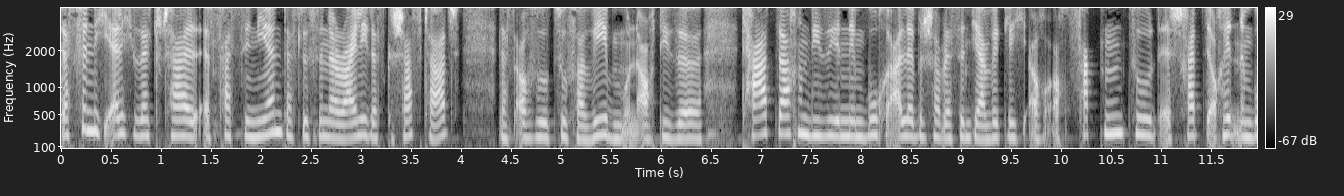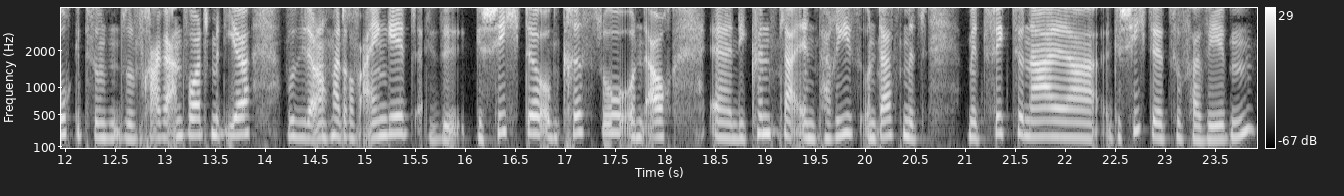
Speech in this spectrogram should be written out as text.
Das finde ich ehrlich gesagt total äh, faszinierend, dass Lucinda Riley das geschafft hat, das auch so zu verweben. Und auch diese Tatsachen, die sie in dem Buch alle beschreibt, das sind ja wirklich auch, auch Fakten zu, es schreibt sie auch hinten im Buch, gibt es so, so eine Frage-Antwort mit ihr, wo sie da nochmal drauf eingeht, diese Geschichte um Christo und auch äh, die Künstler in Paris und das mit, mit fiktionaler Geschichte zu verweben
